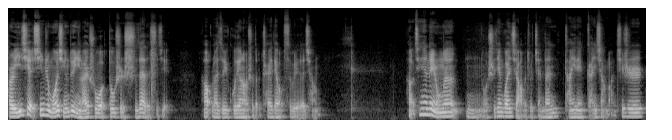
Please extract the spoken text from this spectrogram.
而一切心智模型对你来说都是实在的世界。好，来自于古典老师的《拆掉思维里的墙》。好，今天内容呢，嗯，我时间关系啊，我就简单谈一点感想吧。其实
